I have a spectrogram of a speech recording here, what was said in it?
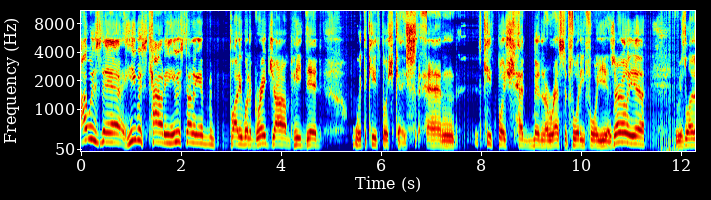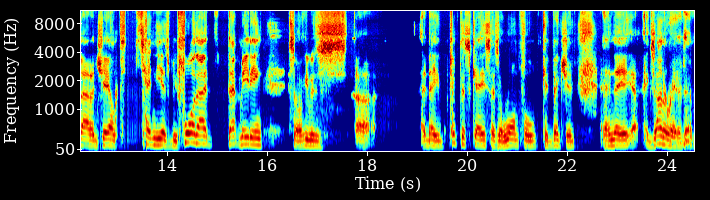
I was there. He was touting. He was telling everybody what a great job he did with the Keith Bush case. And Keith Bush had been arrested 44 years earlier. He was let out of jail t- 10 years before that that meeting. So he was. Uh, and they took this case as a wrongful conviction, and they exonerated him.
